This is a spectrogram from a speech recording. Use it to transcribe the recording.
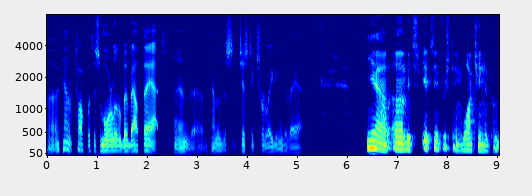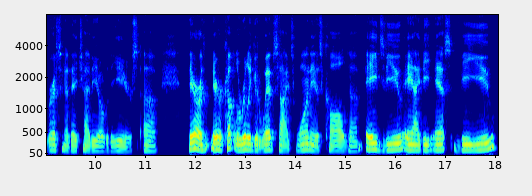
Uh, kind of talk with us more a little bit about that and uh, kind of the statistics relating to that. Yeah, um, it's it's interesting watching the progression of HIV over the years. Uh, there are there are a couple of really good websites. One is called uh, AIDSVU, A-I-D-S-V-U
